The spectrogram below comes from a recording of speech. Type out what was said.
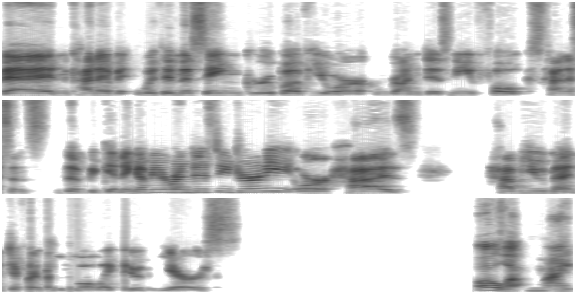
been kind of within the same group of your Run Disney folks kind of since the beginning of your Run Disney journey or has have you met different people like through the years? Oh my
